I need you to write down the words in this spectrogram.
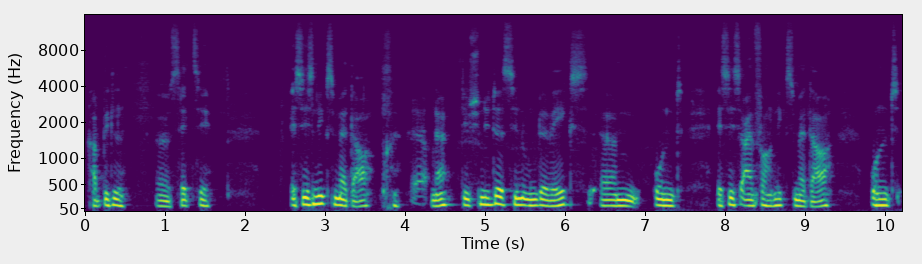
Kapitel, äh, Sätze es ist nichts mehr da. Ja. Ne? Die Schnitte sind unterwegs ähm, und es ist einfach nichts mehr da. Und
